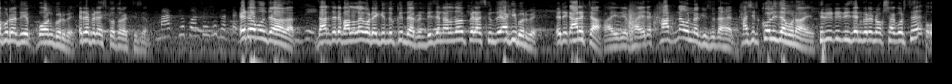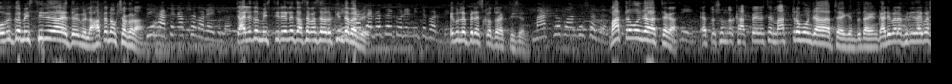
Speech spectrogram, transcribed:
আপুরা দিয়ে বহন করবে। এটা প্রাইস কত রাখতেছেন? মাত্র পঞ্চাশ হাজার টাকা। এটা পঞ্চাশ হাজার। জি। যার যেটা ভালো লাগে ওটাই কিন্তু কিনতে পারবেন। ডিজাইন আলাদা প্রাইস কিন্তু একই পড়বে। এটা আরেকটা? ভাই রে ভাই এটা খাট না অন্য কিছু দেখেন? খাসির কলি যেমন হয়। থ্রি ডি ডিজাইন করে নকশা করছে। অভিজ্ঞ মিস্ত্রি দ্বারা তো এগুলো হাতে নকশা করা। হাতে নকশা করা এগুলো। চাইলে তো মিস্ত্রি এনে যাচাই বাছাই করে কিনতে পারবে। বাছাই বাছাই করে পারবে? এগুলো প্রাইস কত রাখতেছেন? মাত্র পঞ্চাশ হাজার। মাত্র পঞ্চাশ হাজার টাকা? এত সুন্দর খাট পেয়ে যাচ্ছেন মাত্র পঞ্চাশ হাজার টাকা কিন্তু। দেখেন গাড়ি ভাড়া ফ্রি থাকবে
